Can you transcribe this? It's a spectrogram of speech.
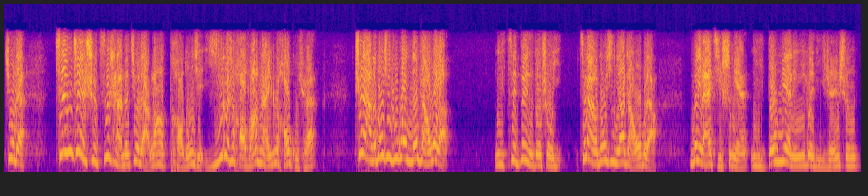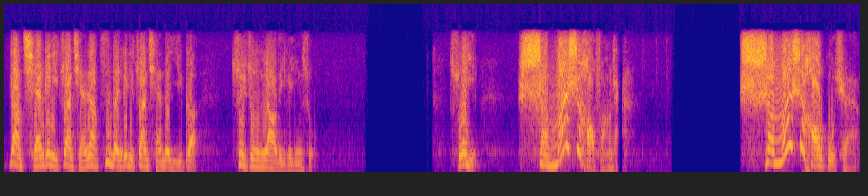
就两，真正是资产的就两个好好东西，一个是好房产，一个是好股权，这两个东西如果你能掌握了，你这辈子都受益。这两个东西你要掌握不了。未来几十年，你都面临一个你人生让钱给你赚钱，让资本给你赚钱的一个最重要的一个因素。所以，什么是好房产？什么是好股权？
